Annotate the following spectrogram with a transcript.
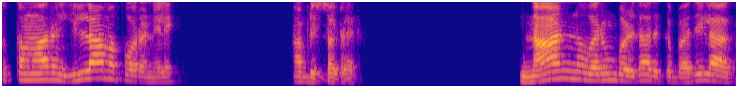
சுத்தமாற இல்லாம போற நிலை. அப்படி சொல்றாரு. நான்னு வரும்பொழுது அதுக்கு பதிலாக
